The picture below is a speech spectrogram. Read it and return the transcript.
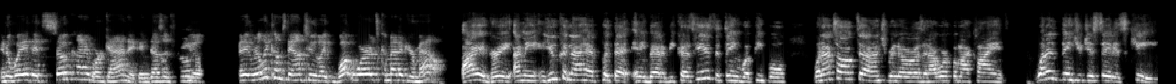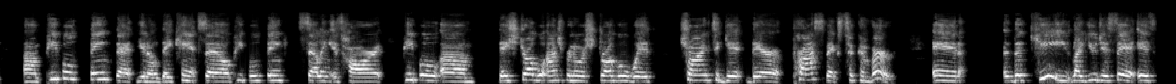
in a way that's so kind of organic and doesn't uh-huh. feel and it really comes down to like what words come out of your mouth i agree i mean you could not have put that any better because here's the thing what people when i talk to entrepreneurs and i work with my clients one of the things you just said is key. Um, people think that you know they can't sell. People think selling is hard. People um, they struggle entrepreneurs struggle with trying to get their prospects to convert. And the key, like you just said, is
